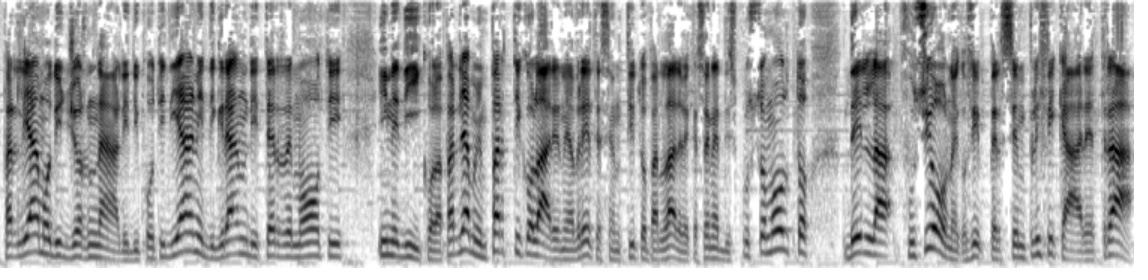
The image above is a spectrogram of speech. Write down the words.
Parliamo di giornali, di quotidiani, di grandi terremoti in edicola. Parliamo in particolare, ne avrete sentito parlare perché se ne è discusso molto, della fusione, così per semplificare, tra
